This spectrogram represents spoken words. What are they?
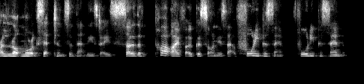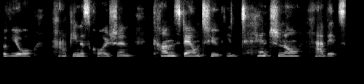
a lot more acceptance of that these days. So the part I focus on is that 40%, 40% of your happiness quotient comes down to intentional habits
